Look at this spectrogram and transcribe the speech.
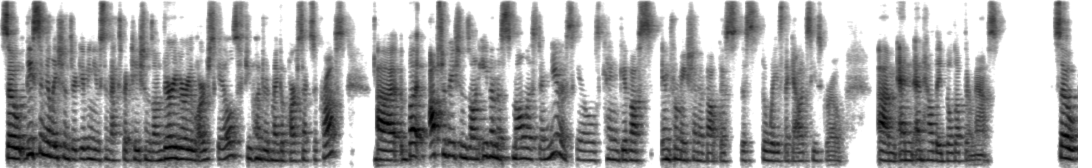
So these simulations are giving you some expectations on very, very large scales, a few hundred megaparsecs across. Uh, but observations on even the smallest and nearest scales can give us information about this, this the ways that galaxies grow um, and, and how they build up their mass. So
